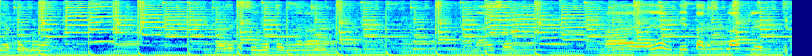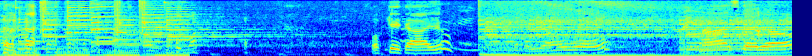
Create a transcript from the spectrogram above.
kasingit ang mga dari kasingit ang mga na nice eh ay ayun kita kas vlog clip. Okay kayo? Ayaw nice kayo?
